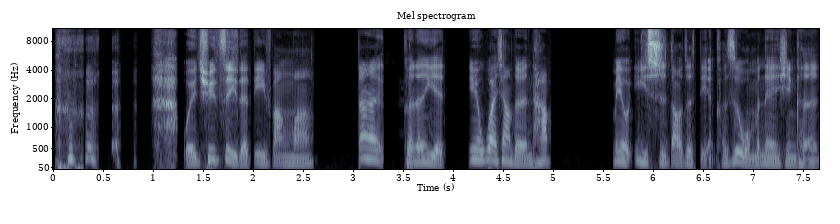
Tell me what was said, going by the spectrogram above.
委屈自己的地方吗？当然，可能也因为外向的人他没有意识到这点，可是我们内心可能，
